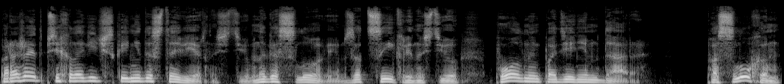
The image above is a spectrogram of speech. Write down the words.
поражает психологической недостоверностью, многословием, зацикленностью, полным падением дара. По слухам,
